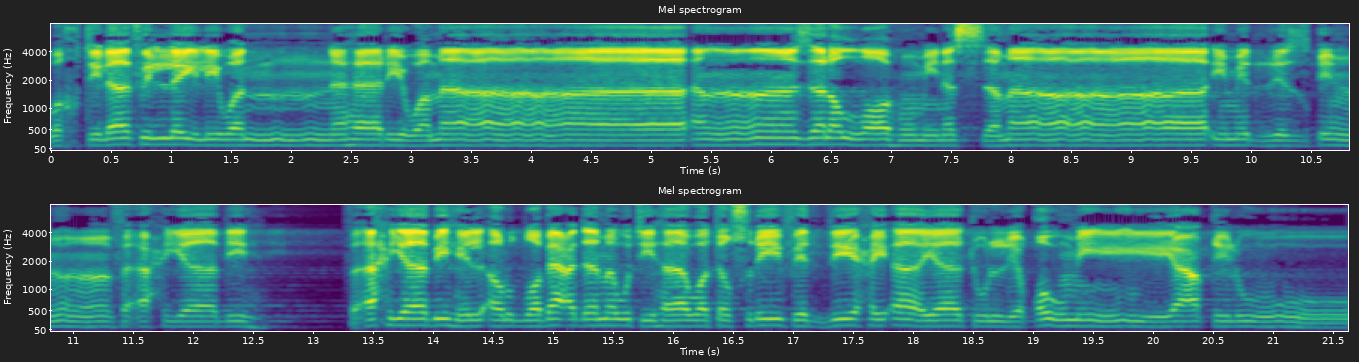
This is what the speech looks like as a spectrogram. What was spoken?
واختلاف الليل والنهار وما أنزل الله من السماء من رزق فأحيا به فأحيا به الأرض بعد موتها وتصريف الريح آيات لقوم يعقلون.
